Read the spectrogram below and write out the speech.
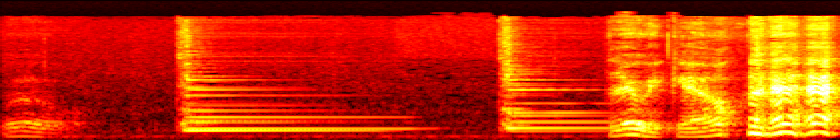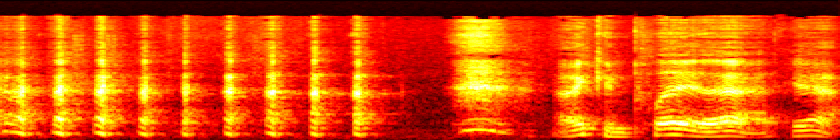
Whoa. There we go. I can play that, yeah.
